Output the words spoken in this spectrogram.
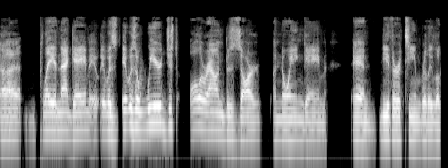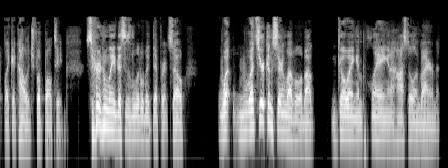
uh, play in that game. It, it was it was a weird, just all around bizarre, annoying game, and neither team really looked like a college football team. Certainly, this is a little bit different. So, what what's your concern level about going and playing in a hostile environment?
